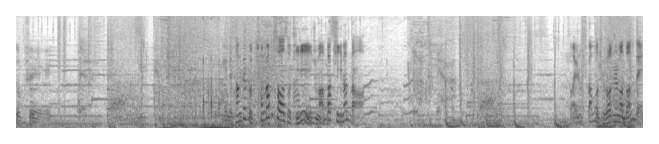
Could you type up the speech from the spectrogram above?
노플 근데 상대도 청갑 쏴서 딜이 좀 안 박히긴 한다. 사이러스가 한번 들어와줄 만도 한데.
